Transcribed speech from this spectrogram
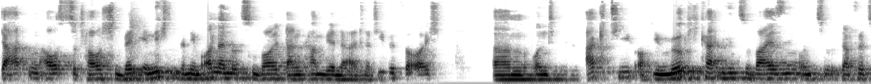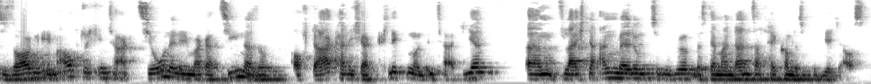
Daten auszutauschen. Wenn ihr nicht Unternehmen online nutzen wollt, dann haben wir eine Alternative für euch. Ähm, und aktiv auf die Möglichkeiten hinzuweisen und zu, dafür zu sorgen, eben auch durch Interaktion in den Magazinen. Also auch da kann ich ja klicken und interagieren, ähm, vielleicht eine Anmeldung zu bewirken, dass der Mandant sagt, hey komm, das probiere ich aus.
